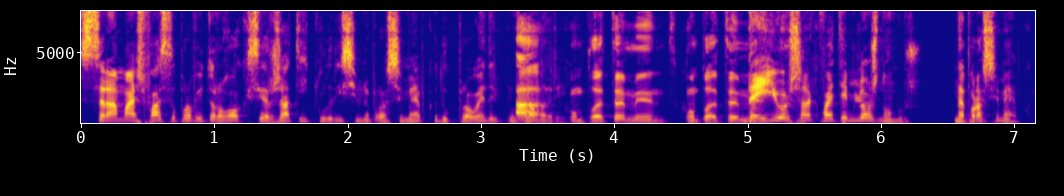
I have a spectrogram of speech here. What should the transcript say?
será mais fácil para o Vitor Roque ser já titularíssimo na próxima época do que para o Hendrick no Real Ah, Madrid. completamente, completamente. Daí eu achar que vai ter melhores números na próxima época.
